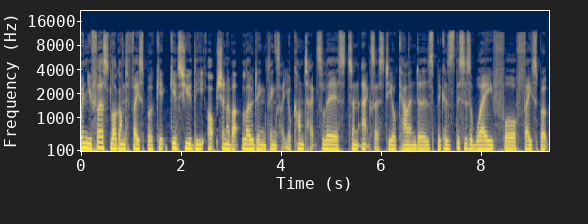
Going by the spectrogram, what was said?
when you first log onto Facebook, it gives you the option of uploading things like your contacts lists and access to your calendars because this is a way for Facebook.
